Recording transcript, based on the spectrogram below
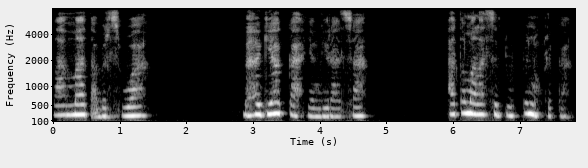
Lama tak bersua. Bahagiakah yang dirasa? Atau malah seduh penuh reka?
